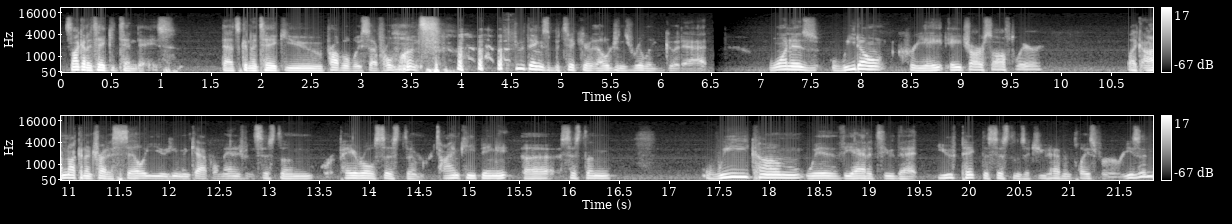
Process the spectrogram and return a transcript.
it's not going to take you 10 days. That's going to take you probably several months. Two things in particular Eljun's really good at. One is we don't create HR software like i'm not going to try to sell you a human capital management system or a payroll system or timekeeping uh, system we come with the attitude that you've picked the systems that you have in place for a reason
